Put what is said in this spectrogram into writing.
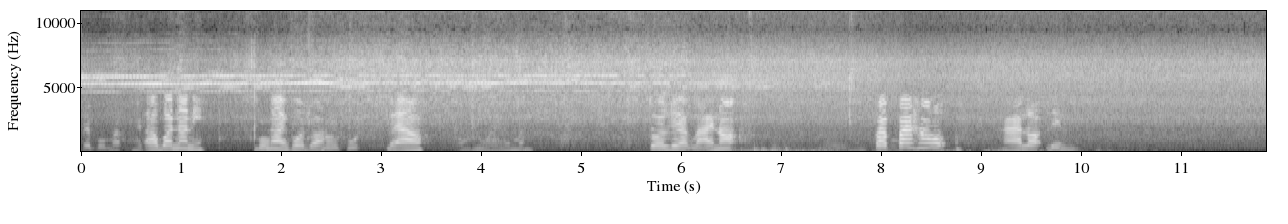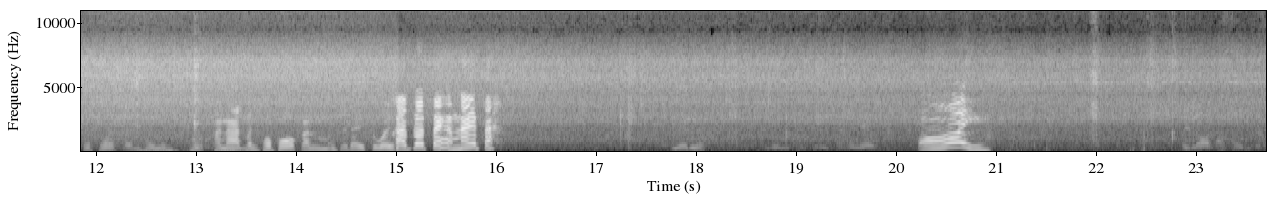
แต่บ่มักเฮ็ดเอาบ่เนาะนี่บ่น้อยโพดบ่น้อยพูดไม่เอาเอาหน่วยให้มันตัวเลือกหลายเนาะป้าป้าเฮาหาเลาะเล่นพอๆกันให้มันถูกขนาดมันพอๆกันมันจะได้สวยขับรถไปข้างในปะเดี๋ยวเดี๋ยวลงทั้งที่ทั้งเร็วโอ้ยไปรอทั้งคู่เดี๋ยว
